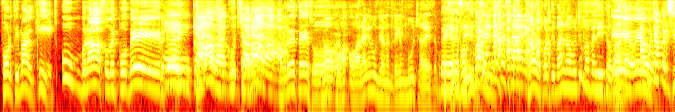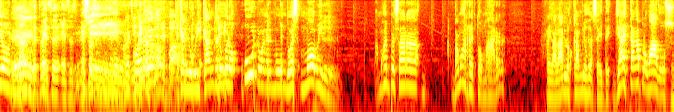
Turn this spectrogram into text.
Fortimal Kids, un brazo de poder en, cada cucharada. Apréndete eso. No, oja- ojalá en el mundial le entreguen muchas de esas. De- de sí- Fortimal. Ser necesario. No, de Fortimal no, muchos papelitos. Eh, eh, A muchas Eh, porque eso, eso, sí- Eso es dinero. Recuerden que el lubricante número uno en el mundo es móvil. Vamos a empezar a. Vamos a retomar, regalar los cambios de aceite. Ya están aprobados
